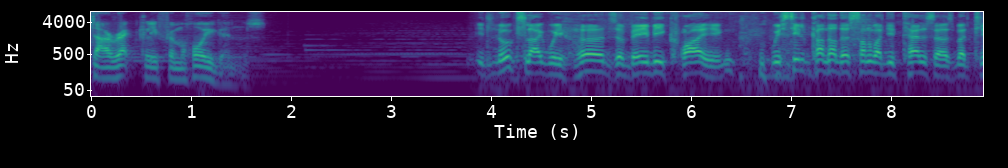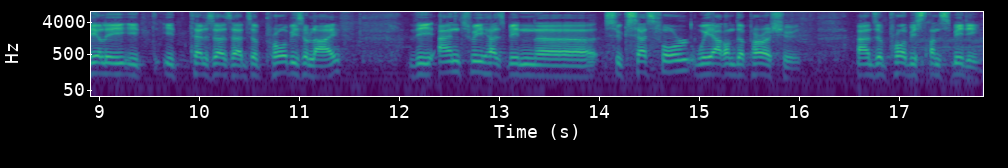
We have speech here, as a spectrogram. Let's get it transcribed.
directly from Huygens. It looks like we heard the baby crying. we still can't understand what it tells us, but clearly it, it tells us that the probe is alive. The entry has been uh, successful. We are on the parachute, and the probe is transmitting.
